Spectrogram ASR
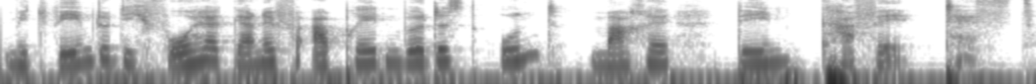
mit wem du dich vorher gerne verabreden würdest und mache den Kaffeetest.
